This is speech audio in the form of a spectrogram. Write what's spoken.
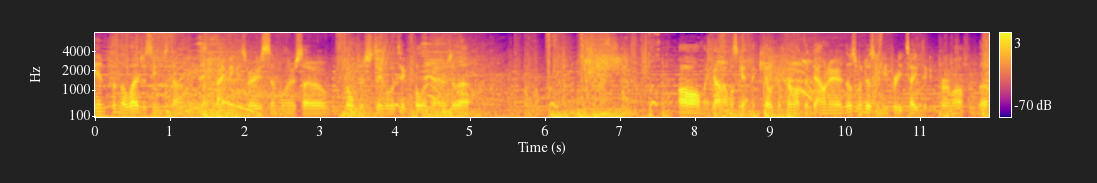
and from the ledge, it seems Donny's timing is very similar, so Goldfish is able to take full advantage of that. Oh my god, almost getting the kill confirm off the down air. Those windows can be pretty tight to confirm off of though.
